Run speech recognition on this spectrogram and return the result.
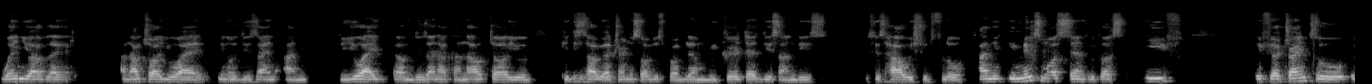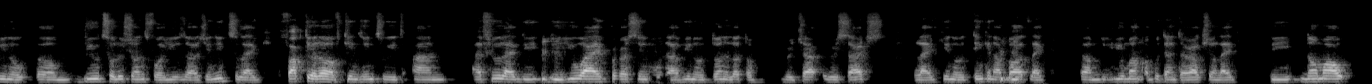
When you have like an actual UI, you know, design and the UI um, designer can now tell you, okay, this is how we are trying to solve this problem. We created this and this. This is how we should flow, and it, it makes more sense because if if you're trying to you know um, build solutions for users, you need to like factor a lot of things into it, and I feel like the, mm-hmm. the UI person would have, you know, done a lot of research, like, you know, thinking mm-hmm. about like um, the human computer interaction, like the normal,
